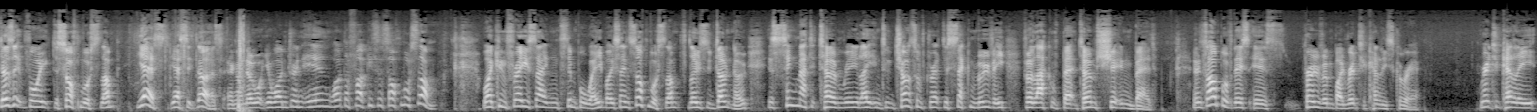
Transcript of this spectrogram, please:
Does it avoid the sophomore slump? Yes, yes, it does. And I know what you're wondering, Ian. What the fuck is a sophomore slump? Well, I can phrase that in a simple way by saying sophomore slump, for those who don't know, is a cinematic term relating to the chance of director's second movie, for lack of better term, shit in bed. An example of this is proven by Richard Kelly's career. Richard Kelly,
